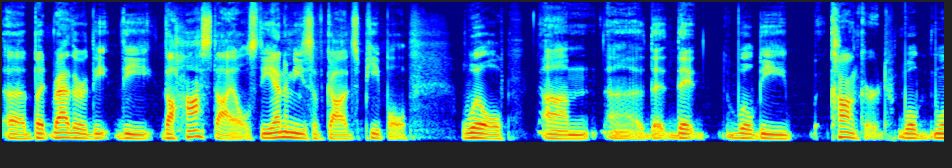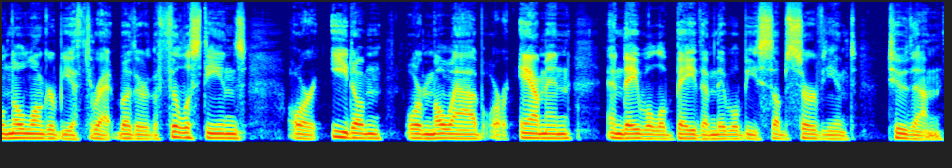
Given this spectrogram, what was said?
uh, but rather the the the hostiles, the enemies of God's people, will um, uh, they will be conquered. Will will no longer be a threat. Whether the Philistines or Edom or Moab or Ammon, and they will obey them. They will be subservient to them.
